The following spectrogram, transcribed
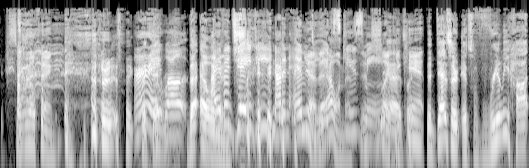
It's a real thing. It's like all the- right, well, the I have a. JD, not an MD. Yeah, the elements. Excuse It's me. like- you it's can't- the desert. It's really hot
